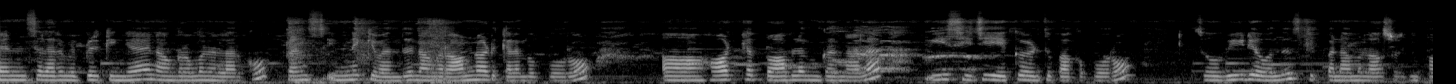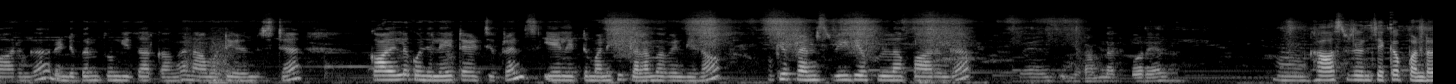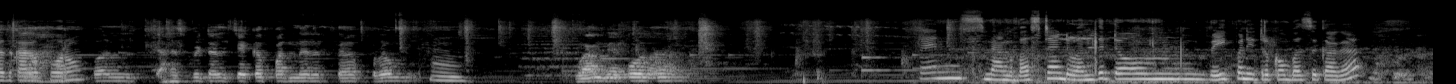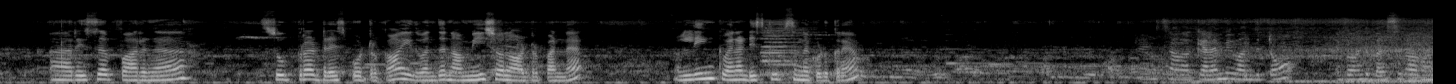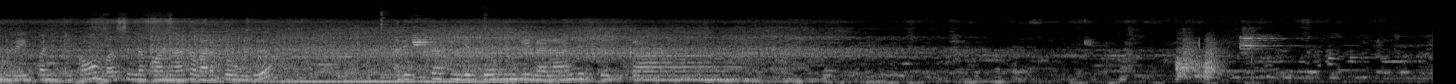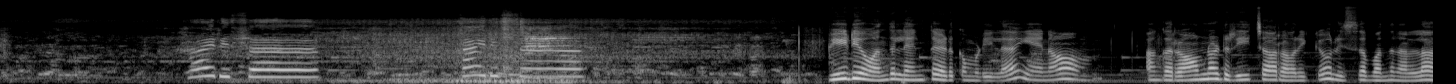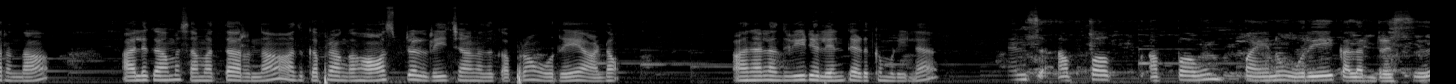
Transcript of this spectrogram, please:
Friends எல்லோரும் எப்படி இருக்கீங்க? நாங்கள் ரொம்ப நல்லாயிருக்கோம் ஃப்ரெண்ட்ஸ் இன்றைக்கி வந்து நாங்கள் ராம்நாடு கிளம்ப போகிறோம் ஹார்ட்டில் ப்ராப்ளம்ங்கிறதுனால இசிஜி எக்கோ எடுத்து பார்க்க போகிறோம் ஸோ வீடியோ வந்து ஸ்கிப் பண்ணாமல் லாஸ்ட் வரைக்கும் பாருங்கள் ரெண்டு பேரும் தூங்கிட்டு தான் இருக்காங்க. நான் மட்டும் எழுந்திரிச்சிட்டேன். காலையில் கொஞ்சம் லேட் ஆகிடுச்சு ஃப்ரெண்ட்ஸ் ஏழு எட்டு மணிக்கு கிளம்ப வேண்டியதான் ஓகே ஃப்ரெண்ட்ஸ் வீடியோ ஃபுல்லாக பாருங்கள் ராம்நாட் போகிறேன் ஹாஸ்பிட்டல் செக்கப் பண்ணுறதுக்காக போகிறோம் ஹாஸ்பிட்டல் செக்அப் பண்ணதுக்கு அப்புறம் வாங்க போகலாம் ஃப்ரெண்ட்ஸ் நாங்கள் பஸ் ஸ்டாண்டு வந்துட்டோம். வெயிட் பண்ணிகிட்ருக்கோம் பஸ்ஸுக்காக ரிசர்வ் பாருங்கள் சூப்பராக ட்ரெஸ் போட்டிருக்கான். இது வந்து நான் மீஷோவில் ஆர்டர் பண்ணேன். லிங்க் வேணால் டிஸ்கிரிப்ஷனில் கொடுக்குறேன். ஃப்ரெண்ட்ஸ் நாங்கள் கிளம்பி வந்துட்டோம். இப்போ வந்து பஸ்ஸுக்காக வந்து வெயிட் பண்ணிகிட்ருக்கோம் பஸ்ஸில் கொஞ்ச நேரத்தில் வரப்போகுது. ரிக்ஷா இங்கே தூங்கி விளாண்டுட்டு இருக்கா hi Rishabh hi Rishabh video வந்து லென்த்தாக எடுக்க முடியல. ஏன்னா அங்கே ராம்நாடு ரீச் ஆகிற வரைக்கும் ரிஷப் வந்து நல்லா இருந்தான். அழுகாமல் சமத்தாக இருந்தான். அதுக்கப்புறம் அங்கே ஹாஸ்பிட்டல் ரீச் ஆனதுக்கப்புறம் ஒரே அடம். அதனால் அந்த வீடியோ லென்த் எடுக்க முடியல. ஃப்ரெண்ட்ஸ் அப்பா அப்பாவும் பையனும் ஒரே கலர் ட்ரெஸ்ஸு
